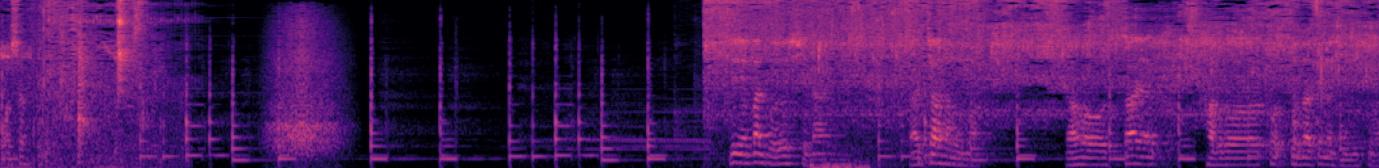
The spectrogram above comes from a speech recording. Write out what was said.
What's 十点半左右醒来，然后叫他们嘛。 然后大家差不多坐坐在电脑前面去了。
